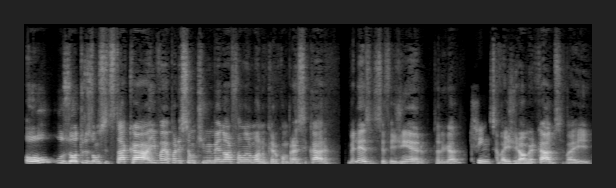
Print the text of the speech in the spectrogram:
Ou os outros vão se destacar e vai aparecer um time menor falando, mano, quero comprar esse cara. Beleza, você fez dinheiro, tá ligado? Sim. Você vai girar o mercado, você vai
